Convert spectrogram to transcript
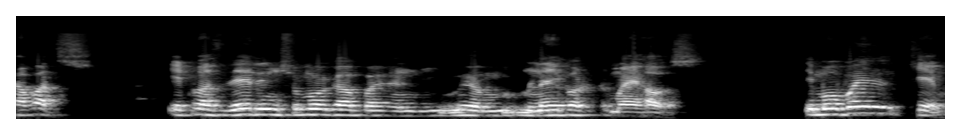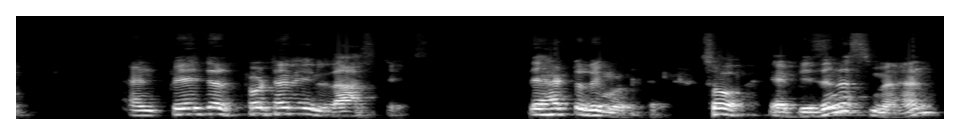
towers, it was there in Shimoga, um, neighbor to my house. The mobile came and pager totally lost it. They had to remove it. So a businessman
